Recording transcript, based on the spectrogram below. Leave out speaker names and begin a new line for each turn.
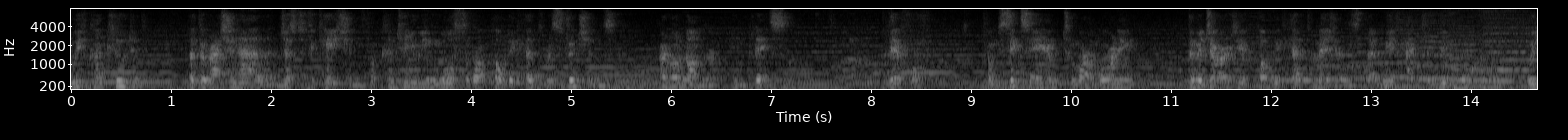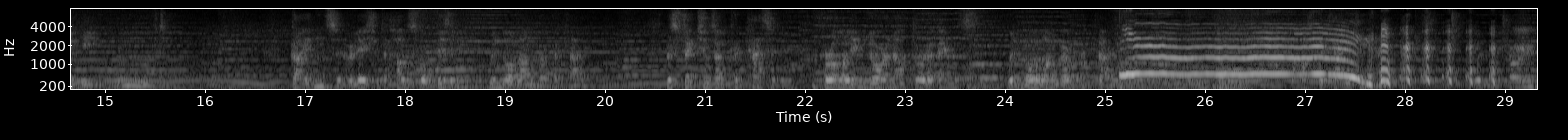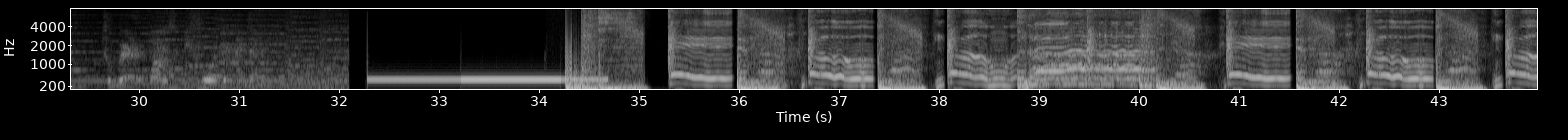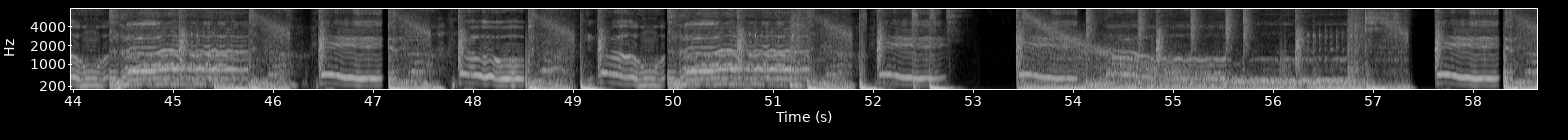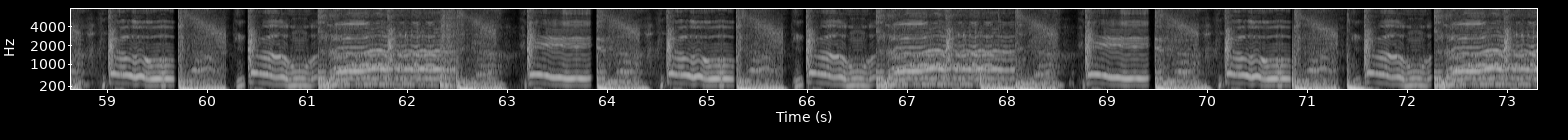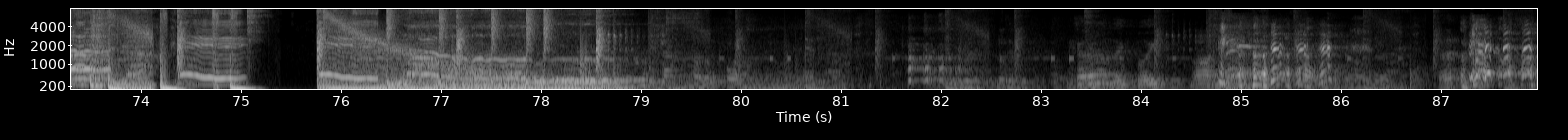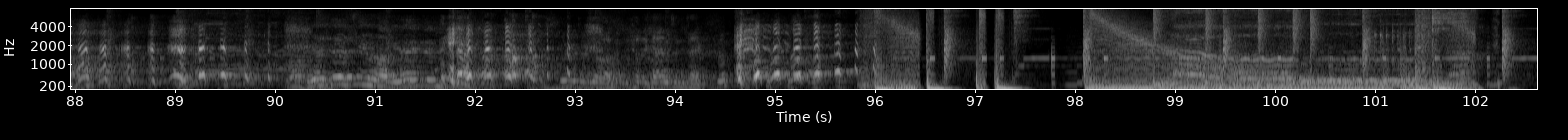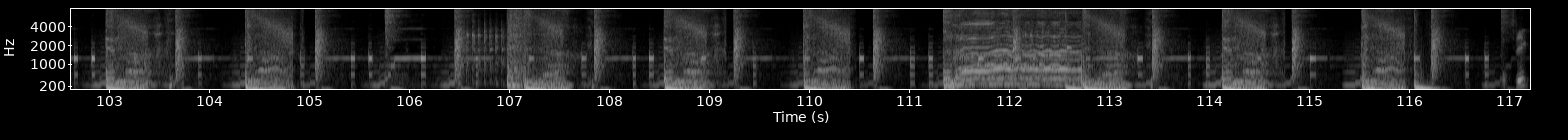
we've concluded that the rationale and justification for continuing most of our public health restrictions are no longer in place. Therefore, from 6 a.m. tomorrow morning, the majority of public health measures that we have had to live with will be removed. Guidance in relation to household visiting will no longer apply. Restrictions on capacity for all indoor and outdoor events will no longer apply. Will return to where it was before the pandemic.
